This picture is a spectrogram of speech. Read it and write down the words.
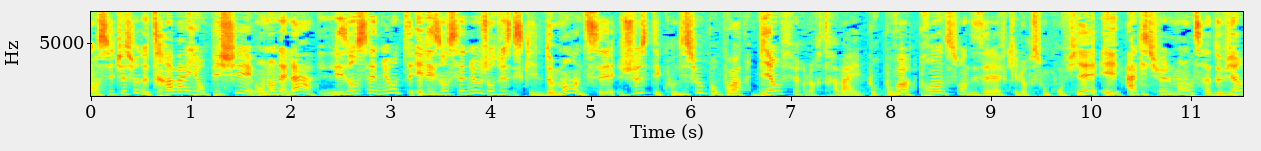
en situation de travail empêché. On en est là. Les enseignantes et les enseignants aujourd'hui, ce qu'ils demandent, c'est juste des conditions pour pouvoir bien faire leur travail, pour pouvoir prendre soin des élèves qui leur sont confiés et actuellement, ça devient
